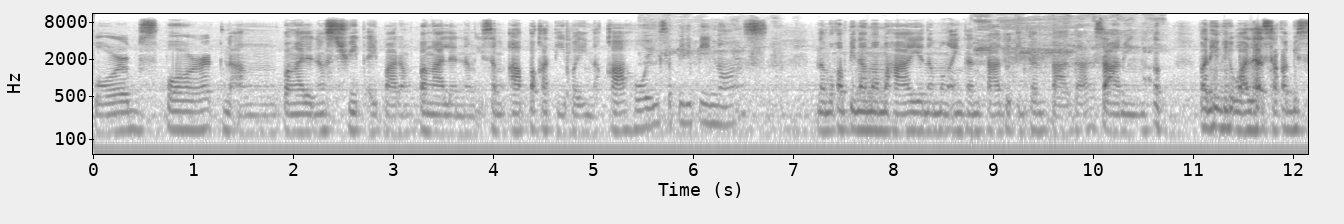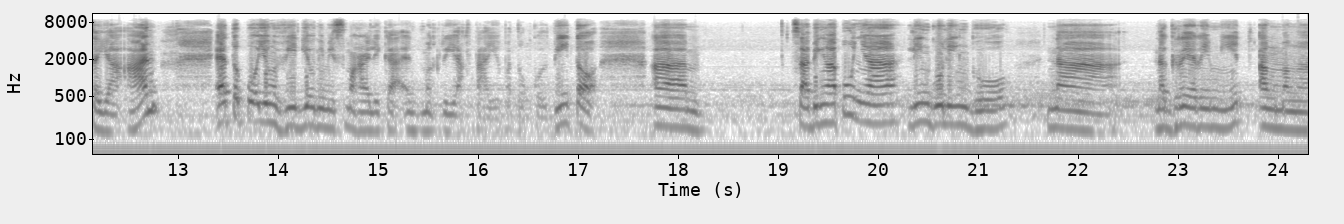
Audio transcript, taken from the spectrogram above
Forbes Park na ang pangalan ng street ay parang pangalan ng isang apakatibay na kahoy sa Pilipinas na mukhang pinamamahaya ng mga engkantado at engkantada sa aming paniniwala sa kabisayaan. Ito po yung video ni Miss Maharlika and mag-react tayo patungkol dito. Um, sabi nga po niya, linggo-linggo na nagre-remit ang mga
